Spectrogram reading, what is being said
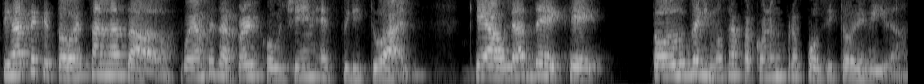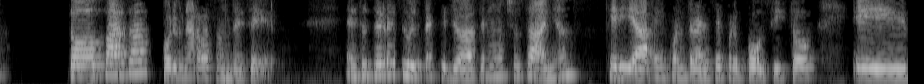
fíjate que todo está enlazado. Voy a empezar por el coaching espiritual, que habla de que todos venimos acá con un propósito de vida. Todo pasa por una razón de ser. Entonces resulta que yo hace muchos años quería encontrar ese propósito, eh,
